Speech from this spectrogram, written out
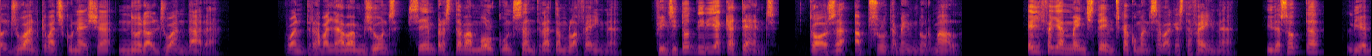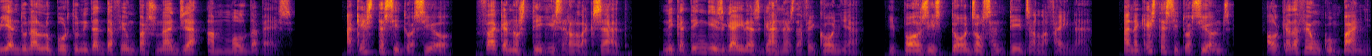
el Joan que vaig conèixer no era el Joan d'ara. Quan treballàvem junts sempre estava molt concentrat amb la feina, fins i tot diria que tens, cosa absolutament normal. Ell feia menys temps que començava aquesta feina i de sobte li havien donat l'oportunitat de fer un personatge amb molt de pes. Aquesta situació fa que no estiguis relaxat, ni que tinguis gaires ganes de fer conya i posis tots els sentits en la feina. En aquestes situacions, el que ha de fer un company,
